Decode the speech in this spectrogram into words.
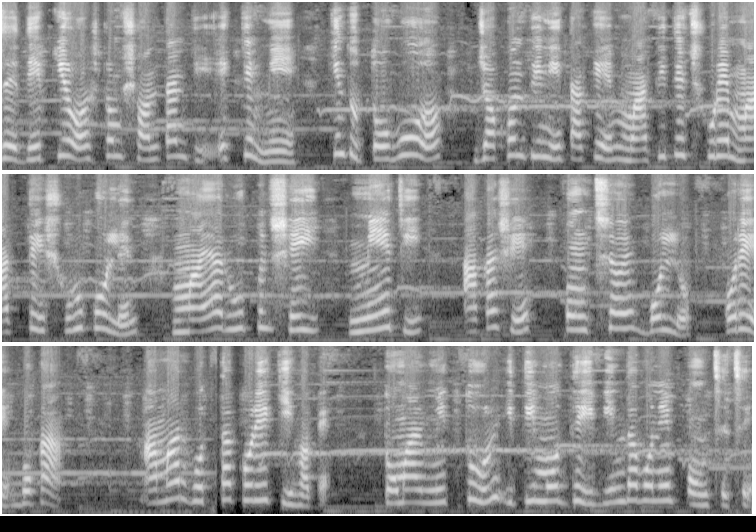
যে দেবকীর অষ্টম সন্তানটি একটি মেয়ে, কিন্তু তবুও যখন তিনি তাকে মাটিতে ছুঁড়ে মারতে শুরু করলেন, মায়ারূপ সেই মেয়েটি আকাশে পৌঁছে বলল, ওরে বোকা আমার হত্যা করে কি হবে? তোমার মৃত্যুর ইতিমধ্যেই বৃন্দাবনে পৌঁছেছে।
